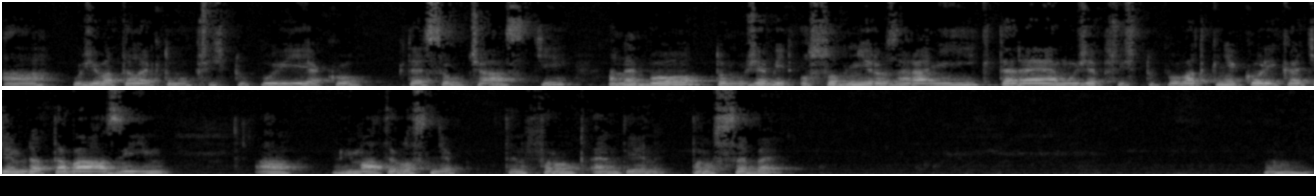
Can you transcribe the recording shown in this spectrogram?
a uživatelé k tomu přistupují jako k té součásti, anebo to může být osobní rozhraní, které může přistupovat k několika těm databázím a vy máte vlastně ten front-end jen pro sebe. Hmm.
